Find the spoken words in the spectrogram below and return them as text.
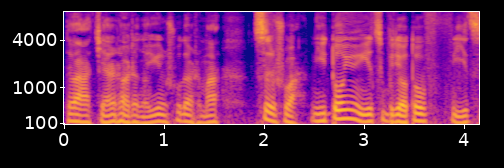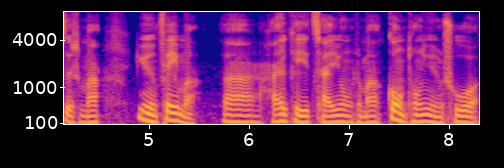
对吧？减少整个运输的什么次数啊？你多运一次不就多付一次什么运费嘛，对吧？还可以采用什么共同运输？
